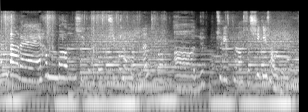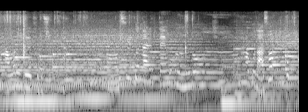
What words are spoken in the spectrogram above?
한 달에 한 번씩은 꼭 시켜 먹는 어, 뉴트리 플러스 식이섬유 아몬드 브루시입니다. 어, 출근할 때 혹은 운동하고 나서 꼭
